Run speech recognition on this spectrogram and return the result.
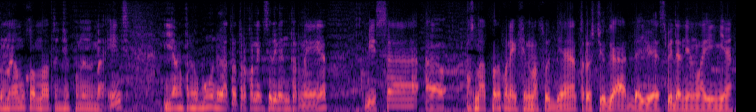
6,75 inch yang terhubung dengan atau terkoneksi dengan internet. Bisa uh, smartphone connection maksudnya terus juga ada USB dan yang lainnya.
